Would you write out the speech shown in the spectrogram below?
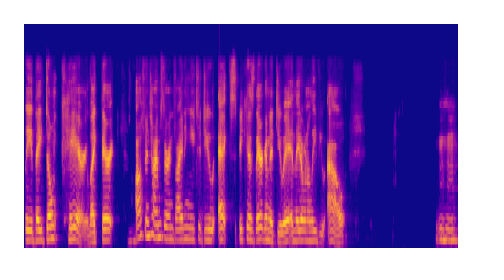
they don't care. Like they're oftentimes they're inviting you to do X because they're going to do it and they don't want to leave you out. Mm-hmm.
